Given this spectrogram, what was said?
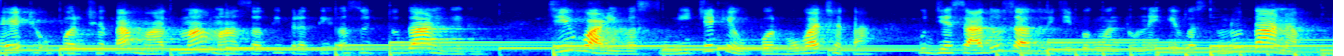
હેઠ ઉપર છતાં મહાત્મા મહાસતી પ્રત્યે અસુચતું દાન દીધું. જીવવાળી વસ્તુ નીચે કે ઉપર હોવા છતાં પૂજ્ય સાધુ સાધુજી ભગવંતોને એ વસ્તુનું દાન આપવું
